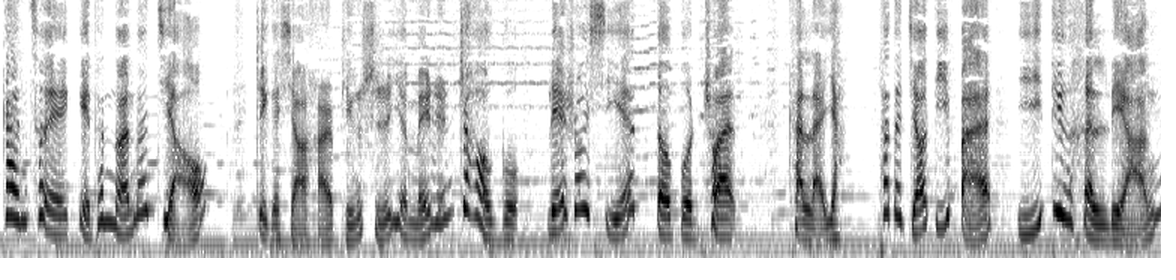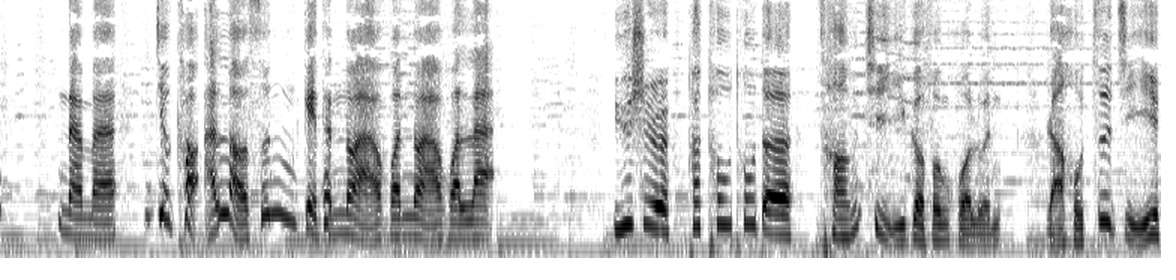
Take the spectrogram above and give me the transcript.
干脆给他暖暖脚。这个小孩平时也没人照顾，连双鞋都不穿，看来呀，他的脚底板一定很凉。那么就靠俺老孙给他暖和暖和了。于是他偷偷的藏起一个风火轮，然后自己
